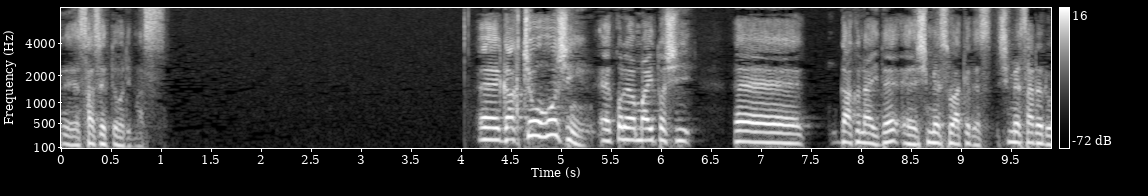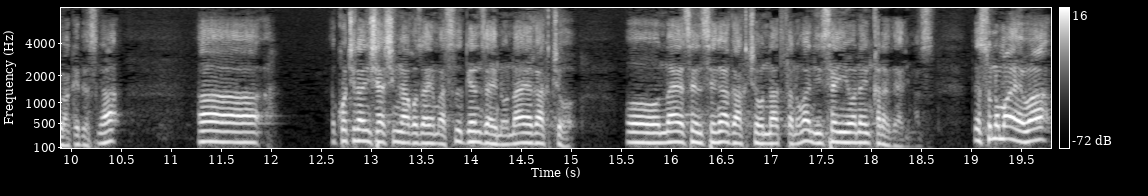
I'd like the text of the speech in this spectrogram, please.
えさせております。えー学長方針、えーこれは毎年、えー学内でえー示すわけです、示されるわけですが、あこちらに写真がございます、現在の納谷学長、お納谷先生が学長になったのが2004年からであります。でその前は、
